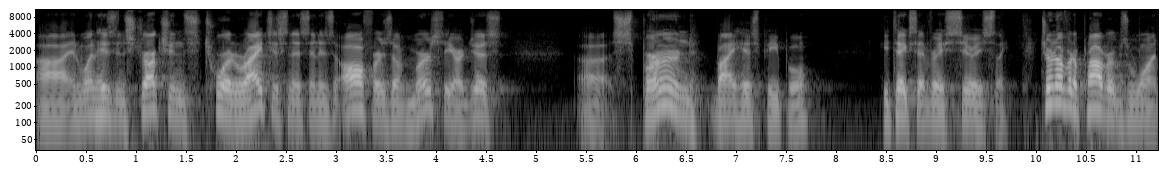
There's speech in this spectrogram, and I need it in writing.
uh, and when his instructions toward righteousness and his offers of mercy are just uh, spurned by his people, he takes that very seriously. Turn over to Proverbs 1.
